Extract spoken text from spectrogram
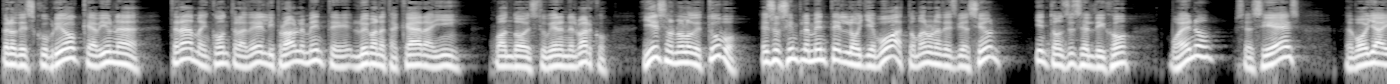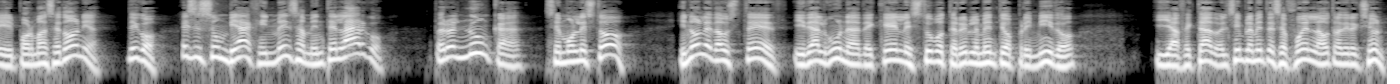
pero descubrió que había una trama en contra de él y probablemente lo iban a atacar ahí cuando estuviera en el barco. Y eso no lo detuvo, eso simplemente lo llevó a tomar una desviación. Y entonces él dijo, bueno, si así es, me voy a ir por Macedonia. Digo, ese es un viaje inmensamente largo, pero él nunca se molestó. Y no le da usted idea alguna de que él estuvo terriblemente oprimido y afectado. Él simplemente se fue en la otra dirección.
